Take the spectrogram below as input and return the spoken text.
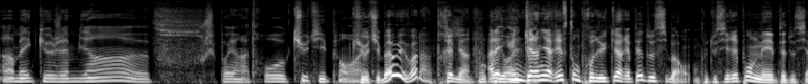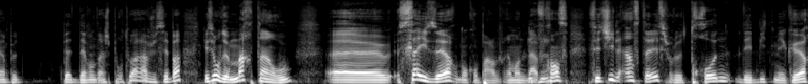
Un mec que j'aime bien, euh, pff, je sais pas, il y en a trop. Q-tip en vrai. Tu- Bah oui, voilà, très bien. Beaucoup Allez, de une retours. dernière, restons producteur et peut-être aussi, bah, on peut tous y répondre, mais peut-être aussi un peu peut-être davantage pour toi, Raph, je sais pas. Question de Martin Roux. Euh, Sizer, donc on parle vraiment de la Mhm. France, s'est-il installé sur le trône des beatmakers?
